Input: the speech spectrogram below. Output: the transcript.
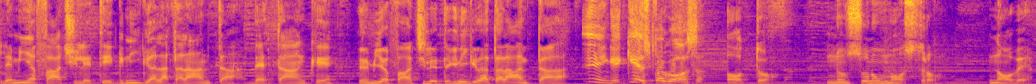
Le mia facile tecnica l'Atalanta, detta anche le mia facile tecnica l'Atalanta. Inge, chi è sta cosa? 8. Non sono un mostro. 9.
